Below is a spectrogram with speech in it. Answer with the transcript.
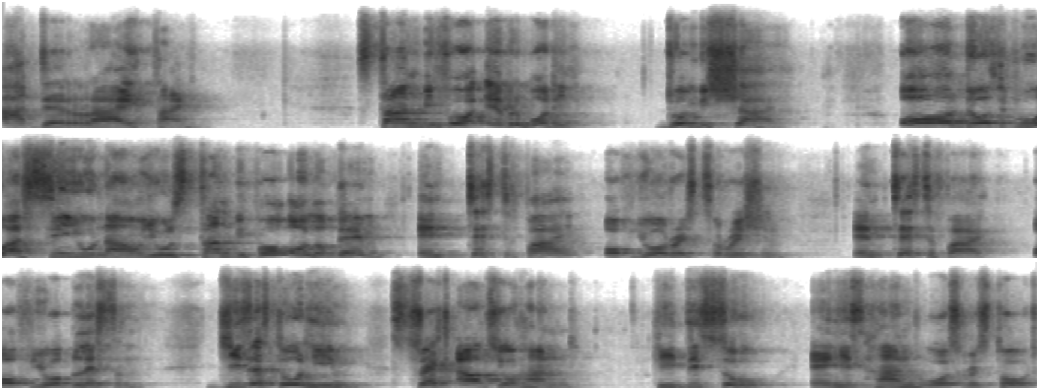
at the right time. Stand before everybody. Don't be shy. All those people who are seeing you now, you will stand before all of them and testify of your restoration and testify of your blessing. Jesus told him, Stretch out your hand. He did so, and his hand was restored.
